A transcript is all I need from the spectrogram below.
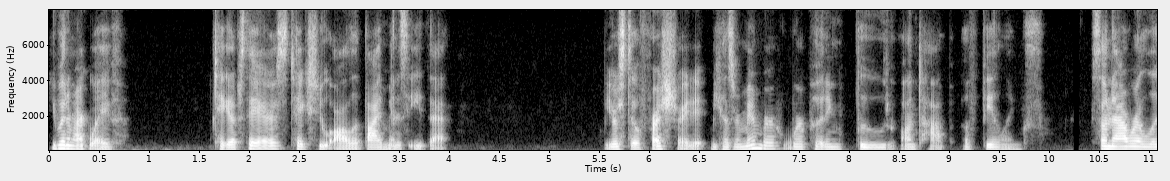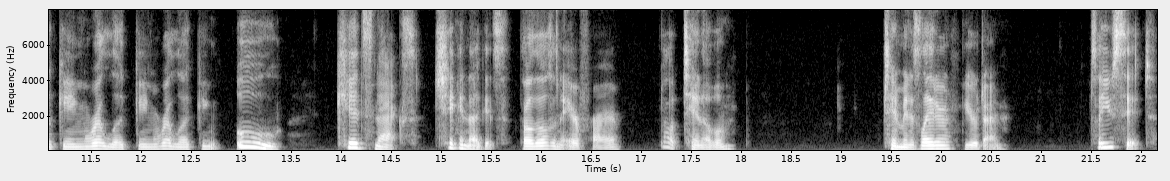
You put in the microwave. Take it upstairs, takes you all of five minutes to eat that. You're still frustrated because remember, we're putting food on top of feelings. So now we're looking, we're looking, we're looking. Ooh, Kid snacks, chicken nuggets. Throw those in the air fryer. About 10 of them. 10 minutes later, you're done. So you sit.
